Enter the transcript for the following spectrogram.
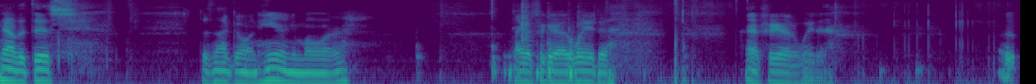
now that this does not go in here anymore, I gotta figure out a way to, I gotta figure out a way to oop,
